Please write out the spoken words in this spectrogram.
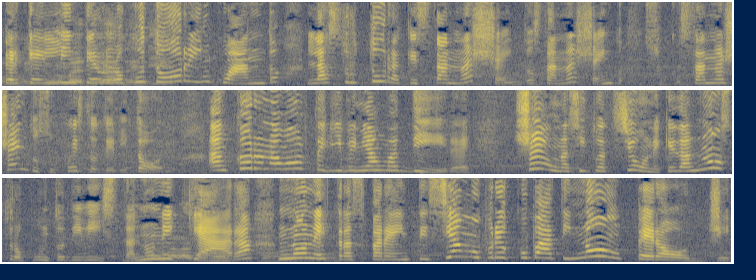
perché è l'interlocutore in quanto la struttura che sta nascendo sta nascendo su, sta nascendo su questo territorio. Ancora una volta gli veniamo a dire c'è una situazione che dal nostro punto di vista non è chiara, non è trasparente, siamo preoccupati non per oggi,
